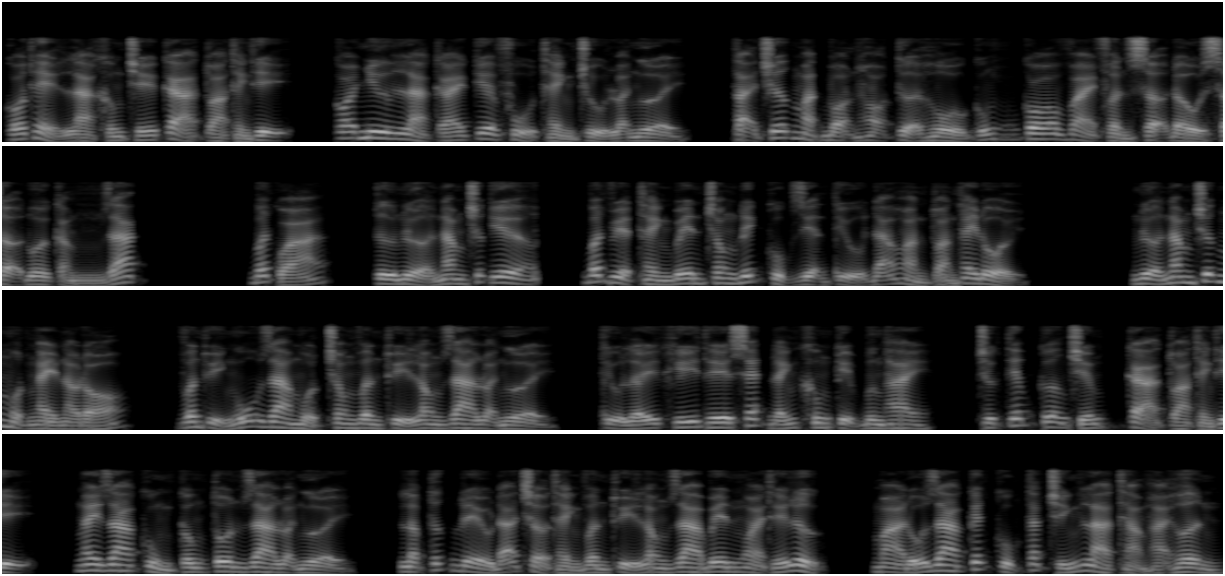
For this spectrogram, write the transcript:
có thể là khống chế cả tòa thành thị, coi như là cái kia phủ thành chủ loại người, tại trước mặt bọn họ tựa hồ cũng có vài phần sợ đầu sợ đuôi cảm giác. Bất quá, từ nửa năm trước kia bất việt thành bên trong đích cục diện tiểu đã hoàn toàn thay đổi. Nửa năm trước một ngày nào đó, vân thủy ngũ ra một trong vân thủy long gia loại người, tiểu lấy khí thế xét đánh không kịp bưng hai trực tiếp cưỡng chiếm cả tòa thành thị, ngay ra cùng công tôn gia loại người, lập tức đều đã trở thành vân thủy long gia bên ngoài thế lực, mà đỗ gia kết cục tắc chính là thảm hại hơn,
